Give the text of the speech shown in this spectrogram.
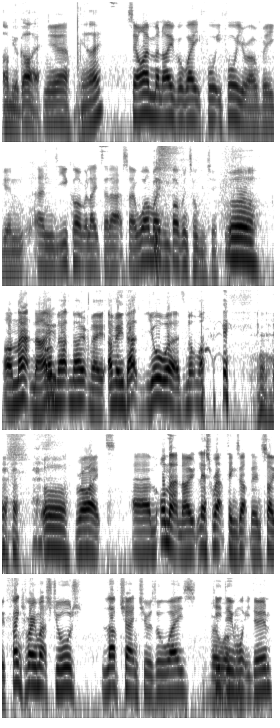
I'm your guy. yeah. You know? So I'm an overweight 44 year old vegan, and you can't relate to that. So why am I even bothering talking to you? On that note, On that note, mate, I mean, that your words, not mine. oh, Right. Um, on that note, let's wrap things up then. So, thank you very much, George. Love chatting to you as always. Very Keep doing what you're doing,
